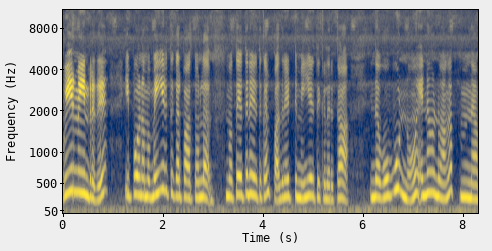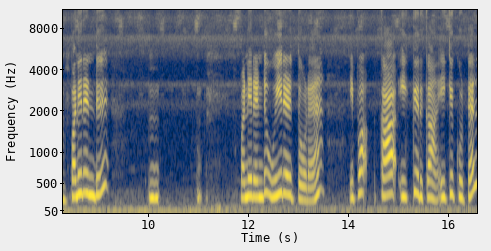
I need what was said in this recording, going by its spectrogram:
உயிர்மெயின்றது இப்போது நம்ம மெய் எழுத்துக்கள் பார்த்தோம்ல மொத்தம் எத்தனை எழுத்துக்கள்? பதினெட்டு மெய் எழுத்துக்கள் இருக்கா? இந்த ஒவ்வொன்றும் என்ன பண்ணுவாங்க? பன்னிரெண்டு பன்னிரெண்டு உயிரெழுத்தோட இப்போ கா இக்கு இருக்கா? இக்கு கூட்டல்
